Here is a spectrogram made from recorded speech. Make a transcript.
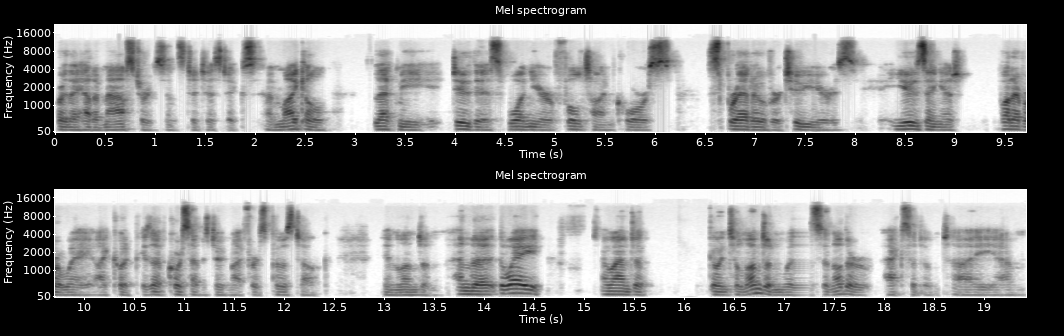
where they had a master's in statistics. And Michael let me do this one year full time course spread over two years, using it whatever way I could, because of course I was doing my first postdoc in London. And the, the way I wound up going to London was another accident. I um,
